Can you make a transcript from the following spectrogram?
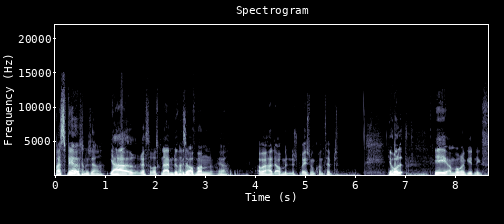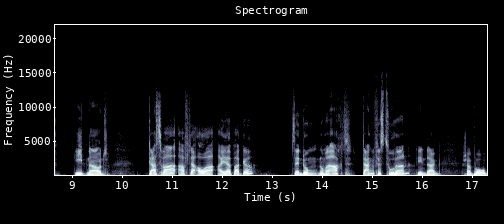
Was? Wer öffnet da? Ja, Restaurants, Kneipen dürfen Ach so. wieder aufmachen, Ja. aber halt auch mit einem entsprechendem Konzept. Jawohl. Je, am Wochenende geht nichts. Geht naut. Das war After Hour Eierbacke, Sendung Nummer 8. Danke fürs Zuhören. Vielen Dank. Chapeau.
